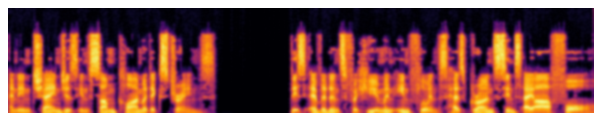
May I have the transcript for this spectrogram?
and in changes in some climate extremes. This evidence for human influence has grown since AR4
